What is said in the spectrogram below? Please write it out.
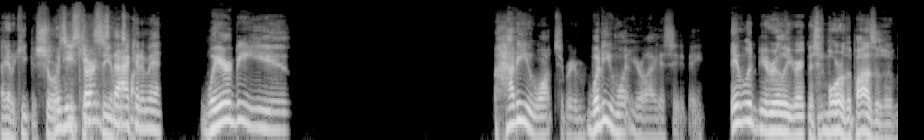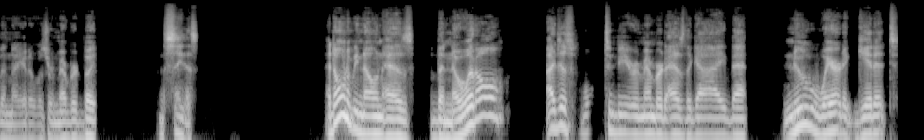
I got to keep it short. When so you, you start stacking them in, where do you, how do you want to, what do you want your legacy to be? It would be really great if more of the positive than negative was remembered. But let's say this I don't want to be known as the know it all. I just want to be remembered as the guy that knew where to get it,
